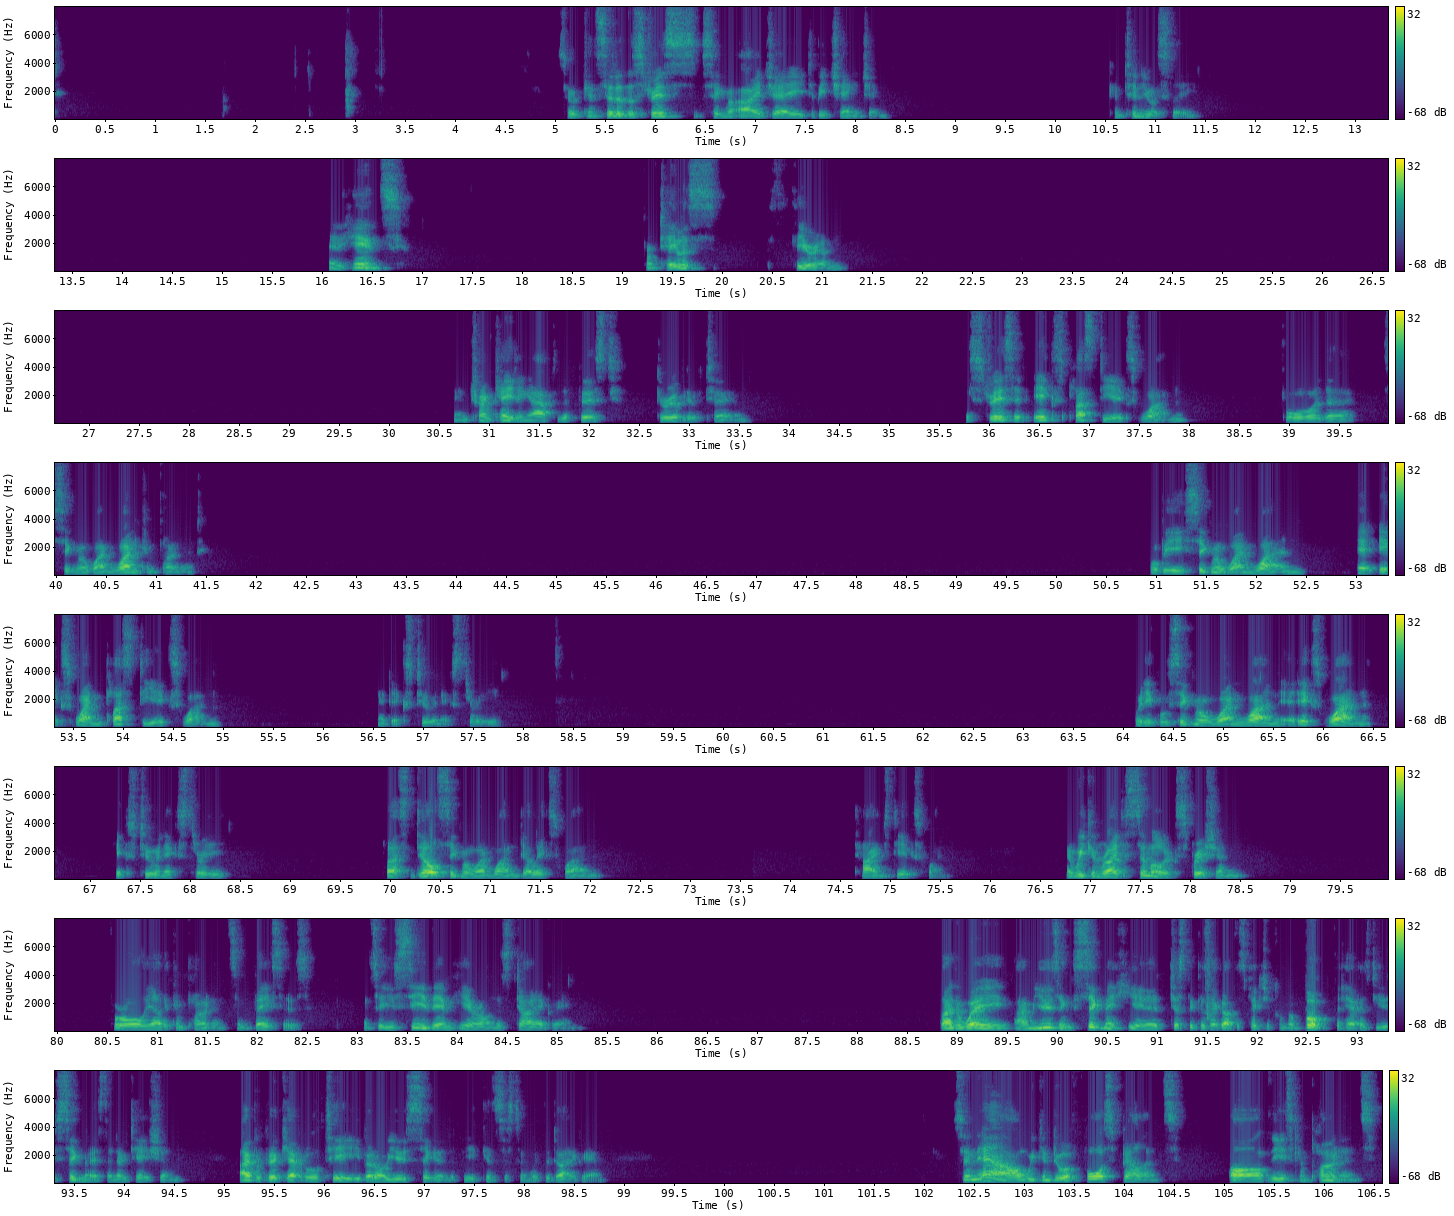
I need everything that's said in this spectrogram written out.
So consider the stress sigma ij to be changing continuously. And hence, from Taylor's theorem, and truncating after the first derivative term, the stress at x plus dx1 for the sigma 1 1 component will be sigma 1, 1 at x1 plus dx1 and x2 and x3. would equal sigma 1, 1 at x1, x2 and x3 plus del sigma 1, 1 del x1 times dx1. And we can write a similar expression the other components and faces. And so you see them here on this diagram. By the way, I'm using sigma here just because I got this picture from a book that happens to use sigma as the notation. I prefer capital T, but I'll use sigma to be consistent with the diagram. So now we can do a force balance of these components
